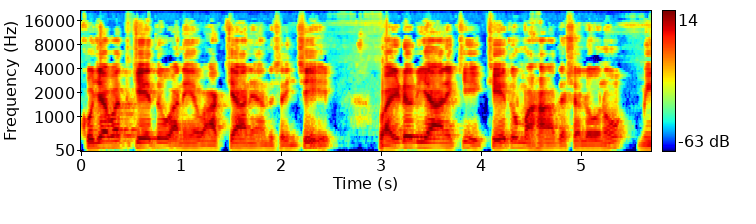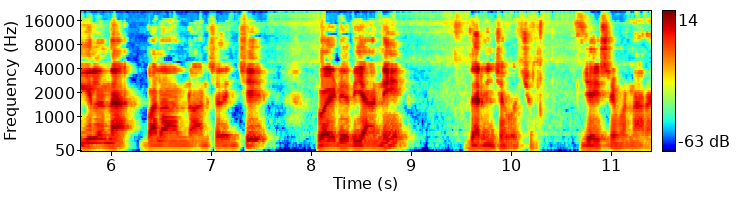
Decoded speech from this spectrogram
కుజవత్ కేతు అనే వాక్యాన్ని అనుసరించి వైడూర్యానికి కేతు మహాదశలోనూ మిగిలిన బలాలను అనుసరించి వైడూర్యాన్ని ధరించవచ్చు జై శ్రీమన్నారాయణ.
